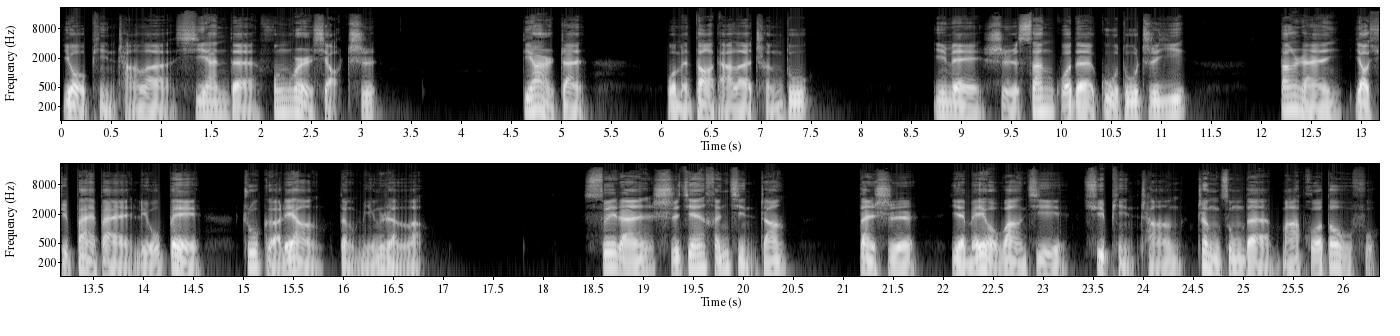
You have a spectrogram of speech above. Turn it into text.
又品尝了西安的风味小吃。第二站，我们到达了成都，因为是三国的故都之一，当然要去拜拜刘备、诸葛亮等名人了。虽然时间很紧张，但是也没有忘记去品尝正宗的麻婆豆腐。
